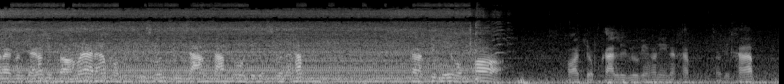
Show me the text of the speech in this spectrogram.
ถ้าใครสนใจก็ติดต่อมาได้นะครับผมที่0433067770นะครับสำหรับคลิปนี้ผมก็ขอจบการรีวิวเพียงเท่านี้นะครับ สวัสดีครับ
